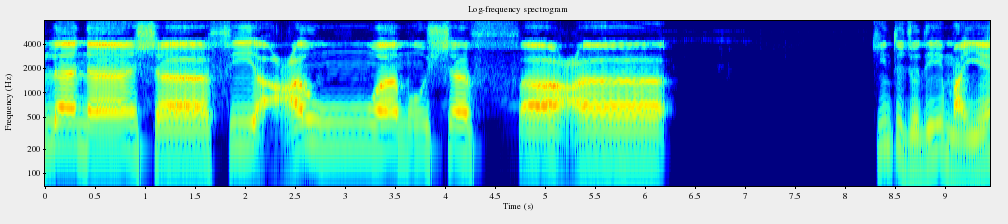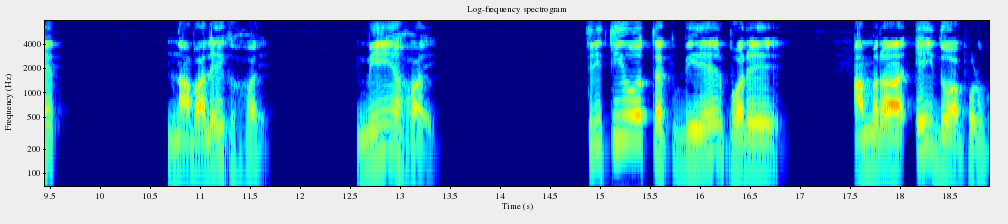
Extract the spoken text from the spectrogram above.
لنا شافعا ومشفعا. কিন্তু যদি মাইয়ের নাবালেগ হয় মেয়ে হয় তৃতীয় তকবীরের পরে আমরা এই দোয়া পড়ব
